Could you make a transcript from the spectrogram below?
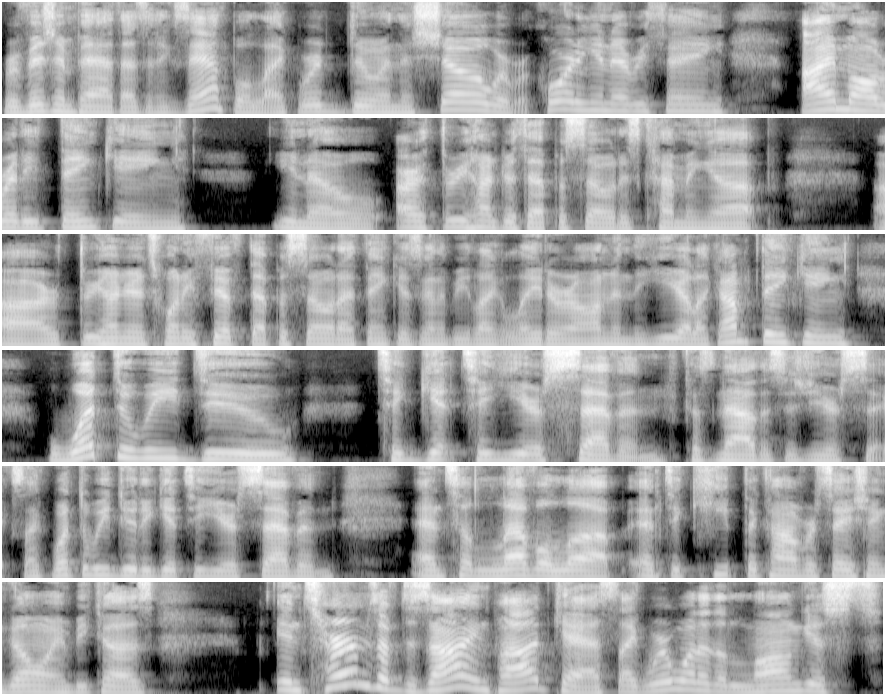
revision path as an example. Like we're doing the show, we're recording and everything. I'm already thinking, you know, our 300th episode is coming up. Our 325th episode, I think, is going to be like later on in the year. Like I'm thinking, what do we do to get to year seven? Cause now this is year six. Like what do we do to get to year seven and to level up and to keep the conversation going? Because in terms of design podcasts, like we're one of the longest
